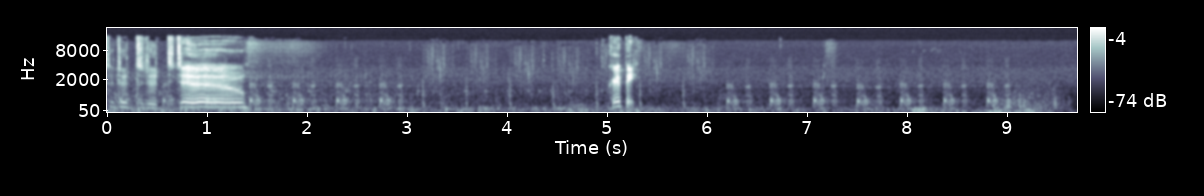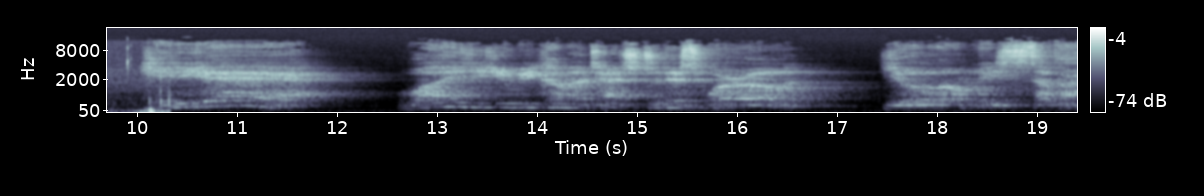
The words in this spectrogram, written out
do, do, do, do, do, Creepy. Why did you become attached to this world? You'll only suffer.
